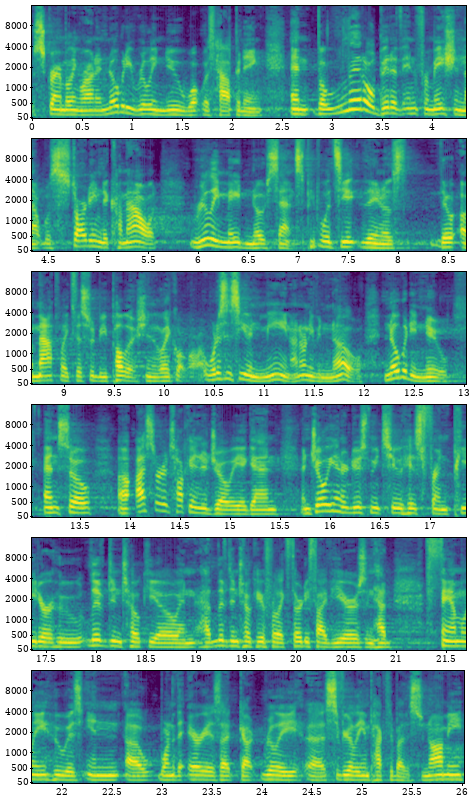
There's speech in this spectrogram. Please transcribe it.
scrambling around, and nobody really knew what was happening. And the little bit of information that was starting to come out really made no sense. People would see, you know, a map like this would be published. And they're like, what does this even mean? I don't even know. Nobody knew. And so uh, I started talking to Joi again. And Joi introduced me to his friend Peter, who lived in Tokyo and had lived in Tokyo for like 35 years and had family who was in uh, one of the areas that got really uh, severely impacted by the tsunami.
